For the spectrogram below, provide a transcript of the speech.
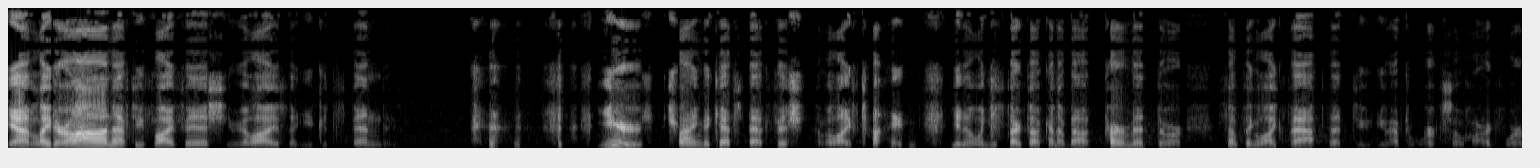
Yeah, and later on, after you fly fish, you realize that you could spend years trying to catch that fish of a lifetime. you know, when you start talking about permit or something like that that you, you have to work so hard for.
